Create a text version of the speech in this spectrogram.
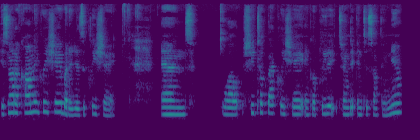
it's not a common cliche, but it is a cliche. And well, she took that cliche and completed turned it into something new.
